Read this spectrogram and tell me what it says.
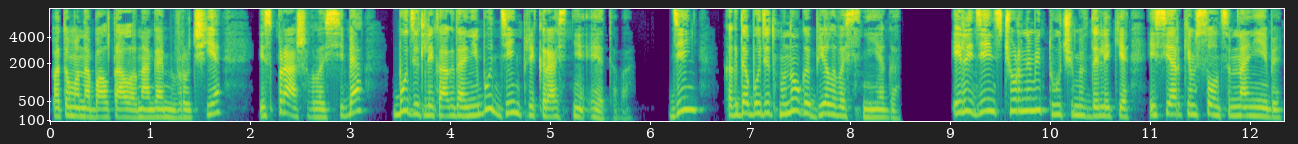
Потом она болтала ногами в ручье и спрашивала себя, будет ли когда-нибудь день прекраснее этого. День, когда будет много белого снега. Или день с черными тучами вдалеке и с ярким солнцем на небе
